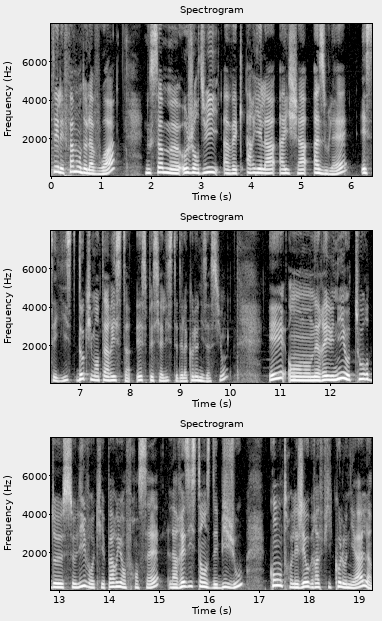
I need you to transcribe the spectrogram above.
écoutez Les Femmes ont de la voix. Nous sommes euh, aujourd'hui avec Ariela Aïcha Azoulay, essayiste, documentariste et spécialiste de la colonisation. Et on est réunis autour de ce livre qui est paru en français, La résistance des bijoux contre les géographies coloniales.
